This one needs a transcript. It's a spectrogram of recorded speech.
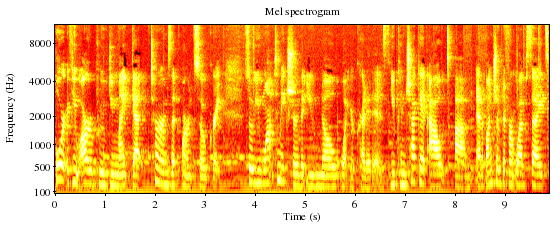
Or if you are approved, you might get terms that aren't so great. So you want to make sure that you know what your credit is. You can check it out um, at a bunch of different websites,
